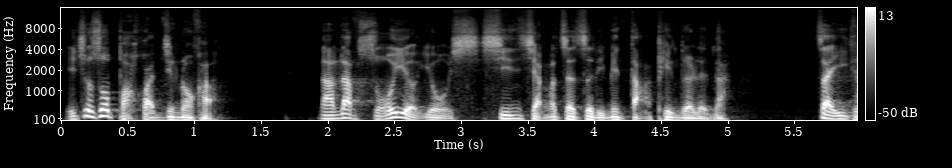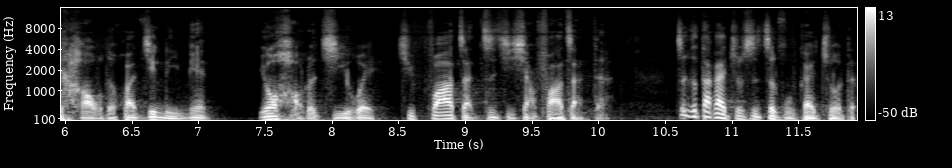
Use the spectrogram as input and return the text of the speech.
也就是说把环境弄好，那让所有有心想要在这里面打拼的人呐。在一个好的环境里面，有好的机会去发展自己想发展的，这个大概就是政府该做的。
